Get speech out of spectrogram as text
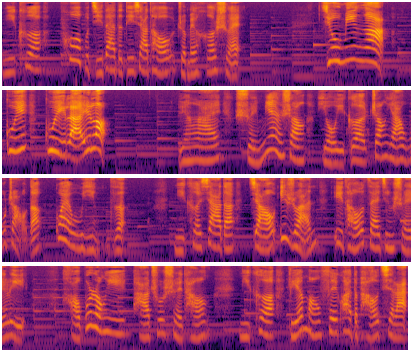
尼克迫不及待地低下头准备喝水。救命啊！鬼鬼来了！原来水面上有一个张牙舞爪的怪物影子，尼克吓得脚一软，一头栽进水里。好不容易爬出水塘，尼克连忙飞快地跑起来。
